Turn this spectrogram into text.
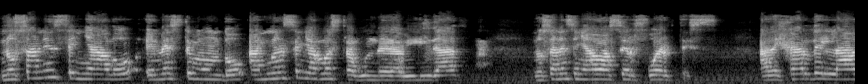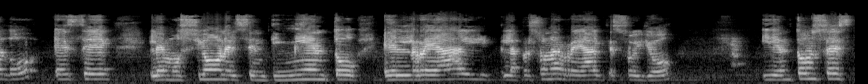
Nos han enseñado en este mundo a no enseñar nuestra vulnerabilidad, nos han enseñado a ser fuertes, a dejar de lado ese, la emoción, el sentimiento, el real, la persona real que soy yo. Y entonces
